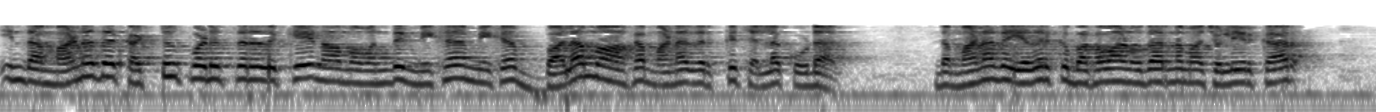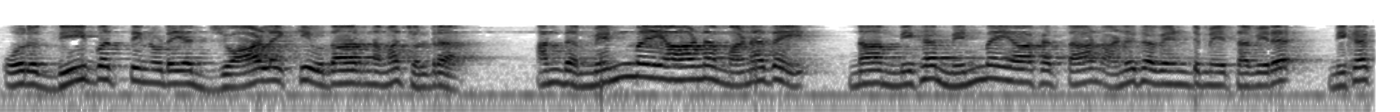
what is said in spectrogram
இந்த மனதை கட்டுப்படுத்துறதுக்கே நாம வந்து மிக மிக பலமாக மனதிற்கு செல்லக்கூடாது. இந்த மனதை எதற்கு பகவான் உதாரணமா சொல்லியிருக்கார்? ஒரு தீபத்தினுடைய ஜுவாலைக்கு உதாரணமா சொல்றார். அந்த மென்மையான மனதை நாம் மிக மென்மையாகத்தான் அணுக வேண்டுமே தவிர மிக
